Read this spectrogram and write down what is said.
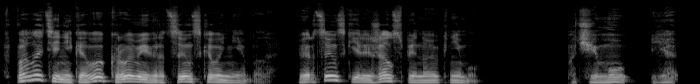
В палате никого, кроме Верцинского, не было. Верцинский лежал спиной к нему. «Почему я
